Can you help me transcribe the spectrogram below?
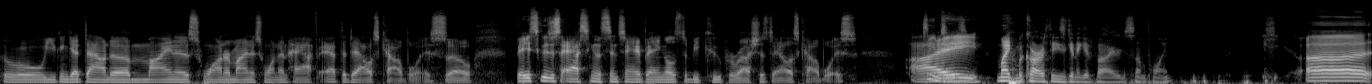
who you can get down to minus one or minus one and a half at the Dallas Cowboys. So basically just asking the Cincinnati Bengals to be Cooper Rush's Dallas Cowboys. Seems I easy. Mike McCarthy's going to get fired at some point. Uh,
